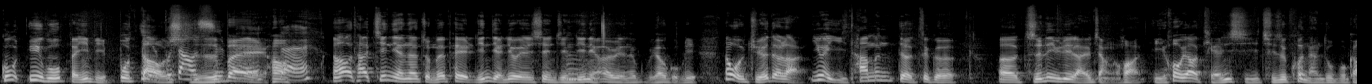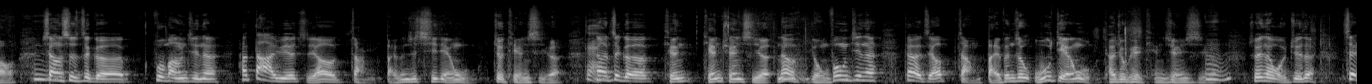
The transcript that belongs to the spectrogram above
估预估本一比不到十倍哈。然后它今年呢准备配零点六元现金，零点二元的股票股利。那我觉得啦，因为以他们的这个呃直利率来讲的话，以后要填息其实困难度不高，像是这个。富邦金呢，它大约只要涨百分之七点五就填息了。那这个填填全息了。那永丰金呢，大概只要涨百分之五点五，它就可以填全息了。所以呢，我觉得这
